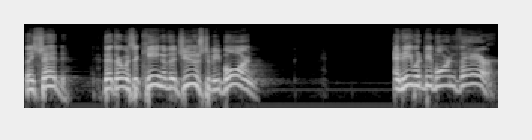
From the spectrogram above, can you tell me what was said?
They said that there was a king of the Jews to be born and he would be born there.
